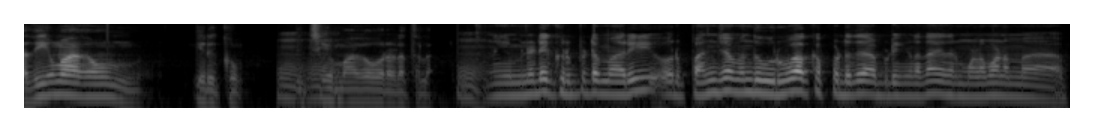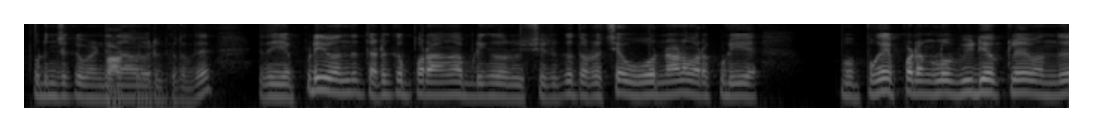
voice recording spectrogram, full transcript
அதிகமாகவும் இருக்கும். நிச்சயமாக ஒரு இடத்துல. நீங்கள் முன்னாடியே குறிப்பிட்ட மாதிரி ஒரு பஞ்சம் வந்து உருவாக்கப்படுது அப்படிங்கிறதான் இதன் மூலமாக நம்ம புரிஞ்சுக்க வேண்டியதாக இருக்கிறது இதை எப்படி வந்து தடுக்க போகிறாங்க அப்படிங்கிற ஒரு விஷயம் இருக்குது தொடர்ச்சியாக ஒவ்வொரு நாளும் வரக்கூடிய புகைப்படங்களோ வீடியோக்களே வந்து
